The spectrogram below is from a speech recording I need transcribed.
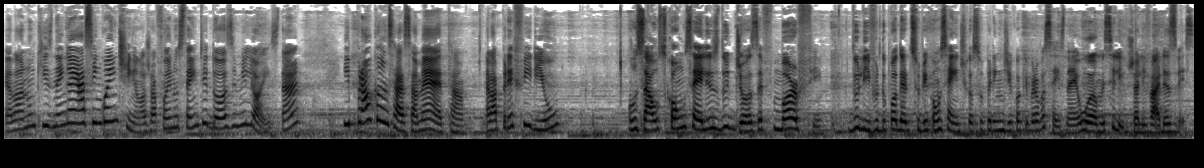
Ela não quis nem ganhar cinquentinha, ela já foi nos 112 milhões, né? E para alcançar essa meta, ela preferiu usar os conselhos do Joseph Murphy, do livro do Poder do Subconsciente, que eu super indico aqui para vocês, né? Eu amo esse livro, já li várias vezes.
